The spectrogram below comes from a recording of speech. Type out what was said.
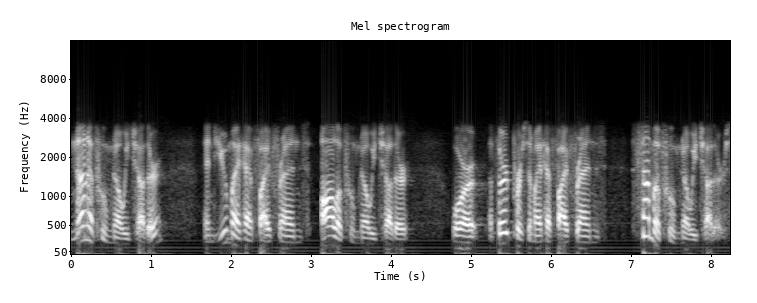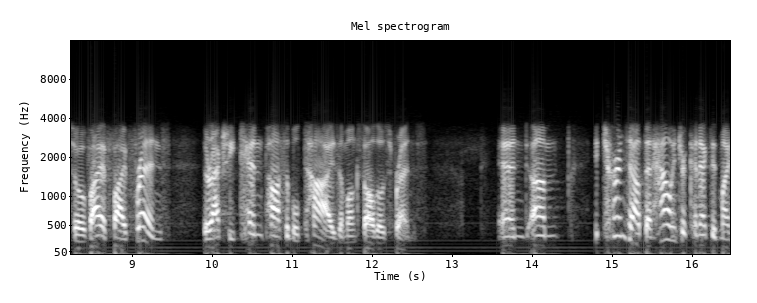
none of whom know each other, and you might have five friends, all of whom know each other, or a third person might have five friends, some of whom know each other. So if I have five friends, there are actually 10 possible ties amongst all those friends. And um, it turns out that how interconnected my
